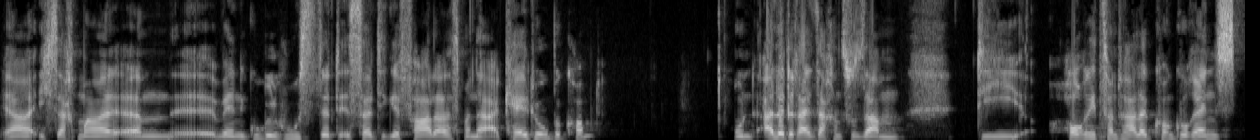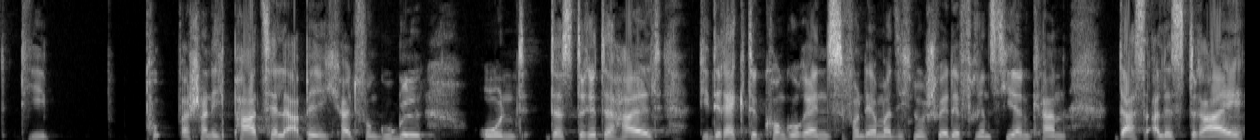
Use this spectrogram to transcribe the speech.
Ja, ich sag mal, ähm, äh, wenn Google hustet, ist halt die Gefahr Gefahr, dass man eine Erkältung bekommt. Und alle drei Sachen zusammen, die horizontale Konkurrenz, die wahrscheinlich partielle Abhängigkeit von Google und das dritte halt die direkte Konkurrenz, von der man sich nur schwer differenzieren kann. Das alles drei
